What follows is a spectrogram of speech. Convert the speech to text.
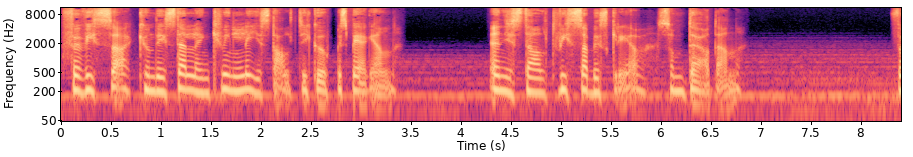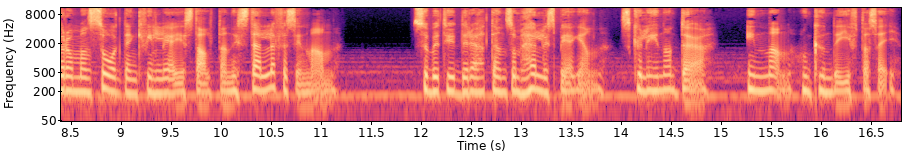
För vissa kunde istället en kvinnlig gestalt dyka upp i spegeln en gestalt vissa beskrev som döden. För om man såg den kvinnliga gestalten istället för sin man så betydde det att den som höll i spegeln skulle hinna dö innan hon kunde gifta sig.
